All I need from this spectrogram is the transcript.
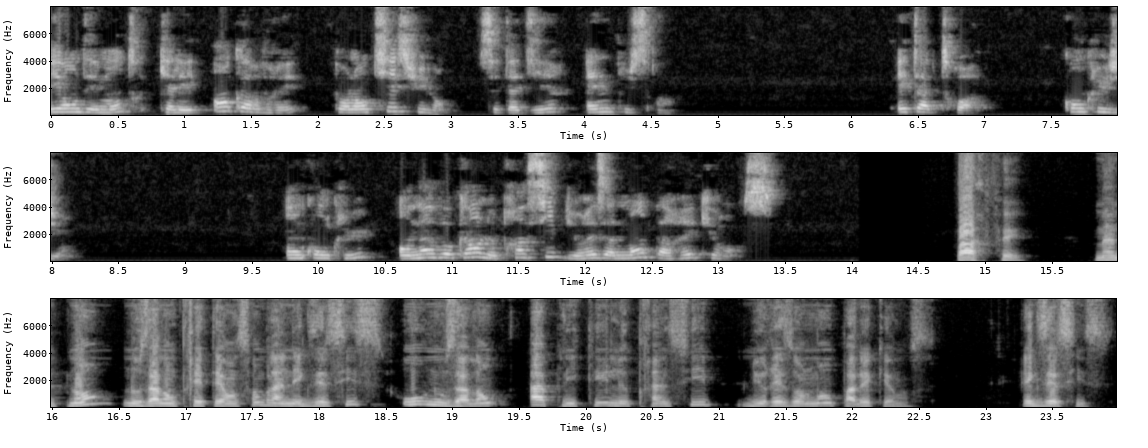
et on démontre qu'elle est encore vraie pour l'entier suivant, c'est-à-dire n plus 1. Étape 3. Conclusion. On conclut en invoquant le principe du raisonnement par récurrence. Parfait. Maintenant, nous allons traiter ensemble un exercice où nous allons appliquer le principe du raisonnement par récurrence. Exercice.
